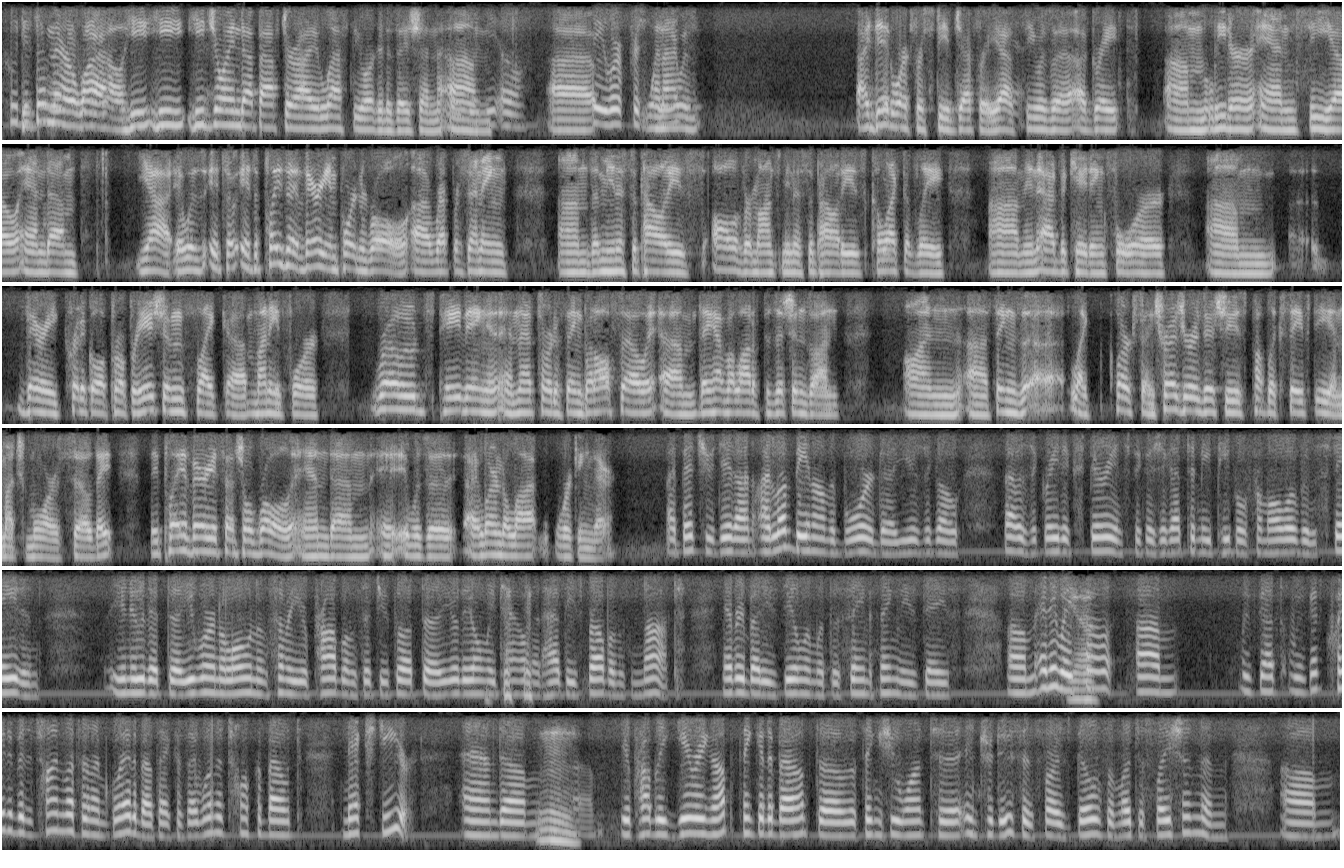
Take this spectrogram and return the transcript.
Who did He's been there a while. He he he joined up after I left the organization. Oh, um, oh. Uh, so you worked for Steve? when I was I did work for Steve Jeffrey. Yes, yeah. he was a, a great um, leader and CEO, and um, yeah, it was. It's a it's a plays a very important role uh, representing um, the municipalities, all of Vermont's municipalities collectively, um, in advocating for um, very critical appropriations like uh, money for roads, paving, and that sort of thing. But also, um, they have a lot of positions on on uh, things uh, like clerks and treasurers issues, public safety, and much more. So they they play a very essential role, and um, it, it was a I learned a lot working there. I bet you did. I, I love being on the board uh, years ago. That was a great experience because you got to meet people from all over the state, and you knew that uh, you weren't alone in some of your problems. That you thought uh, you're the only town that had these problems. Not everybody's dealing with the same thing these days. Um, anyway, yeah. so um, we've got we've got quite a bit of time left, and I'm glad about that because I want to talk about next year. And um, mm. uh, you're probably gearing up, thinking about uh, the things you want to introduce as far as bills and legislation. And um,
